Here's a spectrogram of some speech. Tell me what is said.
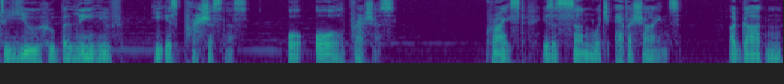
to you who believe, he is preciousness, or all precious. Christ is a sun which ever shines, a garden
